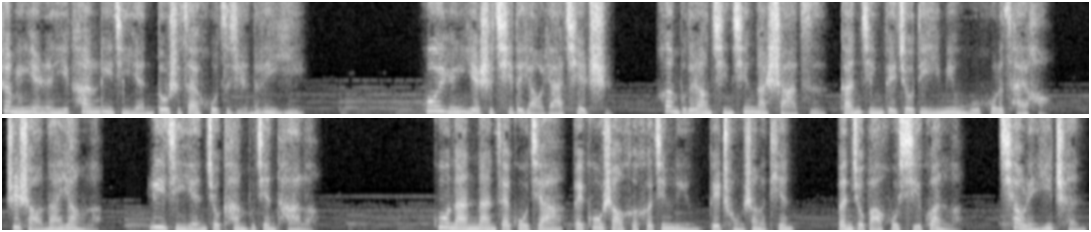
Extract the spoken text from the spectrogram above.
这明眼人一看，厉谨言都是在乎自己人的利益。郭云也是气得咬牙切齿，恨不得让秦青那傻子赶紧给就地一命呜呼了才好，至少那样了，厉谨言就看不见他了。顾楠楠在顾家被顾少和何金玲给宠上了天，本就跋扈习惯了，俏脸一沉，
